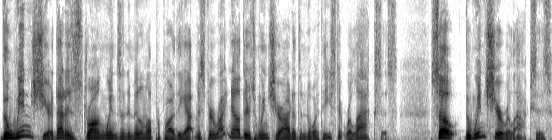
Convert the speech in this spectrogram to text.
The wind shear, that is strong winds in the middle and upper part of the atmosphere. Right now, there's wind shear out of the northeast. It relaxes. So the wind shear relaxes.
